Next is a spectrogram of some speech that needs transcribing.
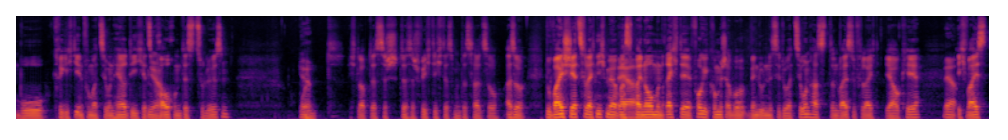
wo kriege ich die Information her, die ich jetzt Ja. brauche, um das zu lösen. Ja. Und ich glaube, das ist, das ist wichtig, dass man das halt so. Also, du weißt jetzt vielleicht nicht mehr, was Ja. bei Normen und Rechte vorgekommen ist, aber wenn du eine Situation hast, dann weißt du vielleicht, ja, okay, ich weiß,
